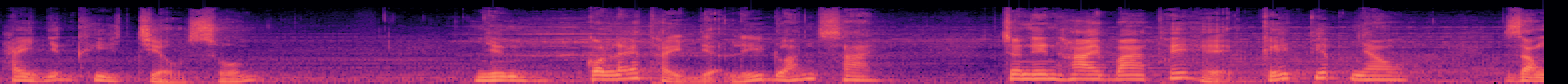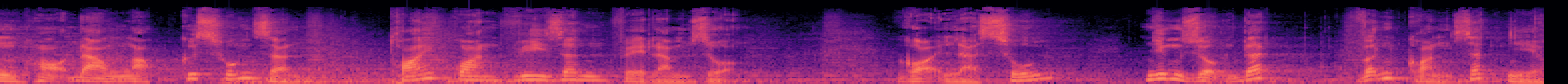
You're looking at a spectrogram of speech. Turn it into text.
hay những khi chiều xuống. Nhưng có lẽ thầy địa lý đoán sai, cho nên hai ba thế hệ kế tiếp nhau, dòng họ Đào Ngọc cứ xuống dần, thoái quan vi dân về làm ruộng. Gọi là xuống, nhưng ruộng đất vẫn còn rất nhiều.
